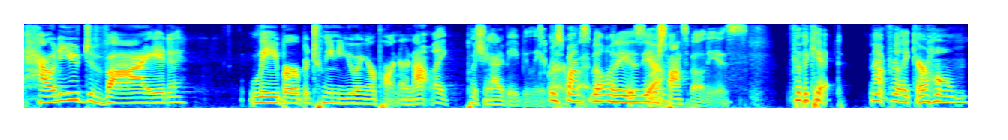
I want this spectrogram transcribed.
how do you divide labor between you and your partner? Not like pushing out a baby labor. Responsibilities, yeah, Responsibilities. for the kid, not for like your home.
